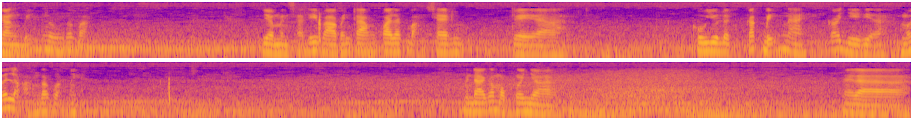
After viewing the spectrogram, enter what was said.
gần biển luôn các bạn. Giờ mình sẽ đi vào bên trong qua cho các bạn xem về à, khu du lịch cát biển này có gì à, mới lạ không các bạn nhé bên đây có một ngôi nhà. Này là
